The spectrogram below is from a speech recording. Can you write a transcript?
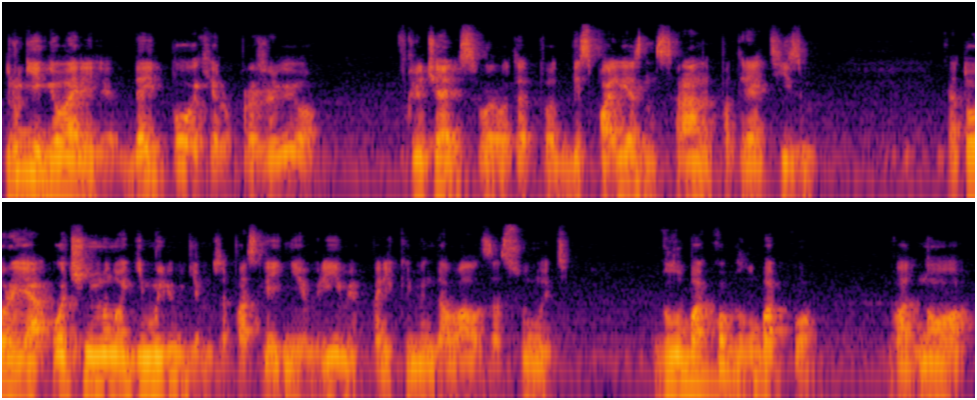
Другие говорили, да и похеру, проживем. Включали свой вот этот вот бесполезный сраный патриотизм который я очень многим людям за последнее время порекомендовал засунуть глубоко-глубоко в одно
